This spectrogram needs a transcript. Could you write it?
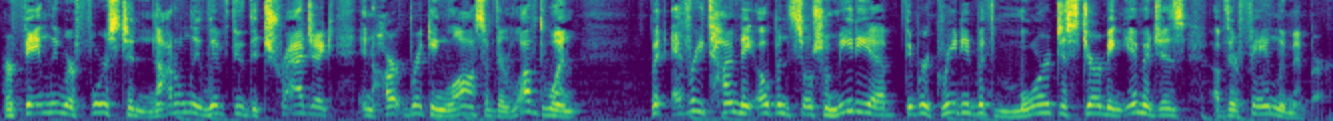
Her family were forced to not only live through the tragic and heartbreaking loss of their loved one, but every time they opened social media, they were greeted with more disturbing images of their family member.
